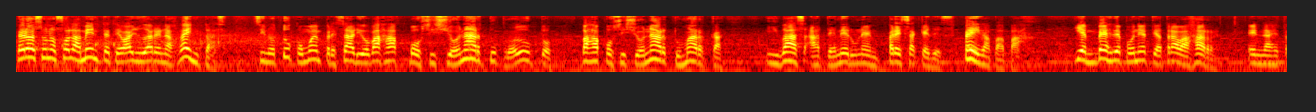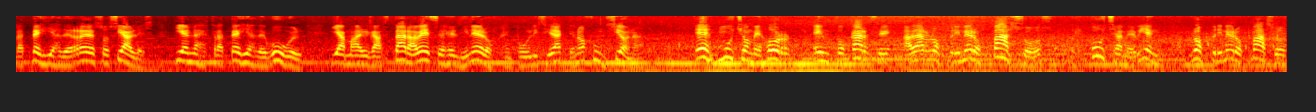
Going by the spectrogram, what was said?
Pero eso no solamente te va a ayudar en las ventas, sino tú como empresario vas a posicionar tu producto, vas a posicionar tu marca y vas a tener una empresa que despega, papá. Y en vez de ponerte a trabajar en las estrategias de redes sociales y en las estrategias de Google y a malgastar a veces el dinero en publicidad que no funciona, es mucho mejor enfocarse a dar los primeros pasos, escúchame bien, los primeros pasos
